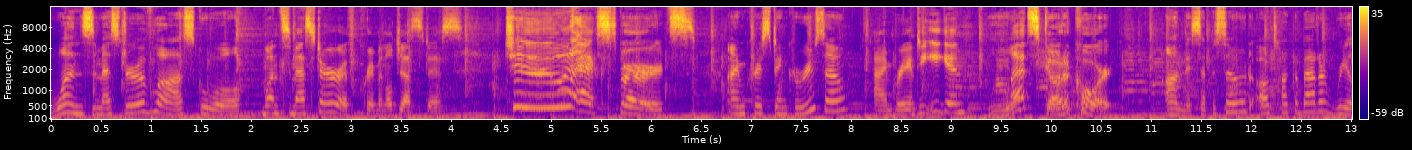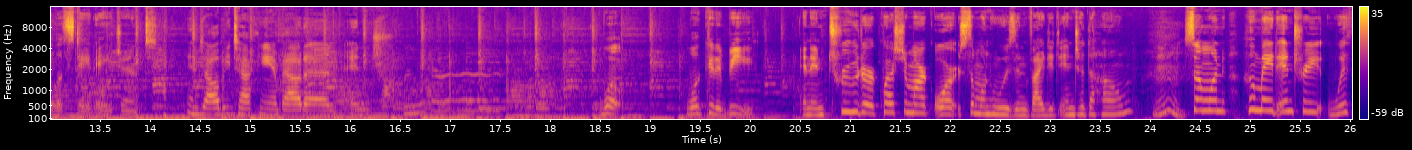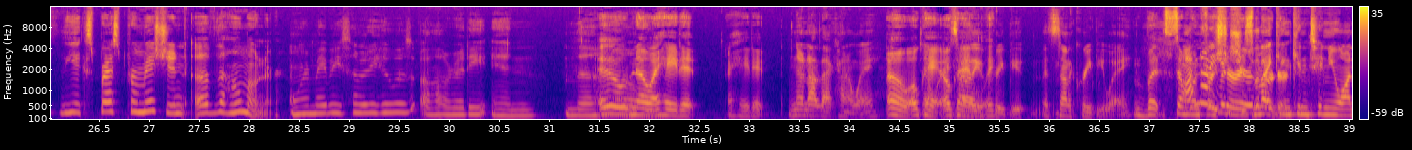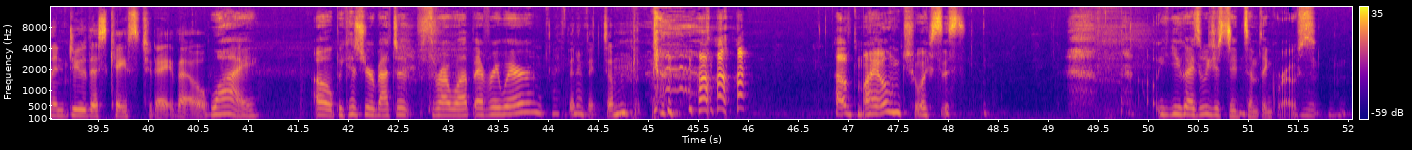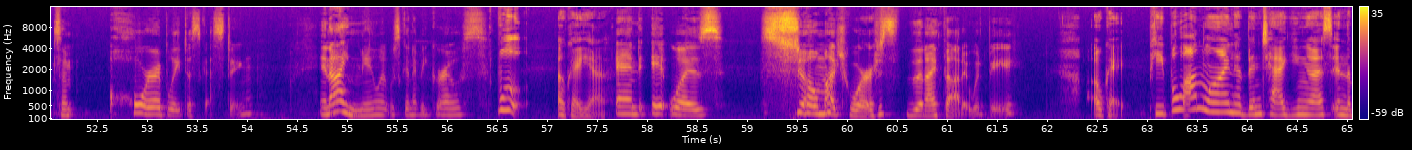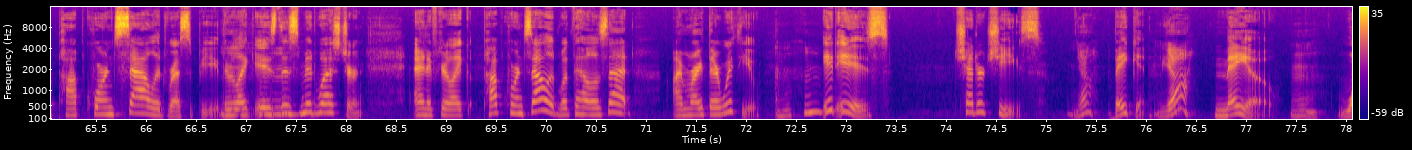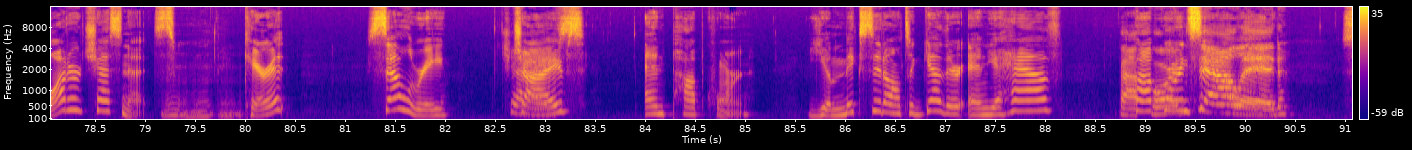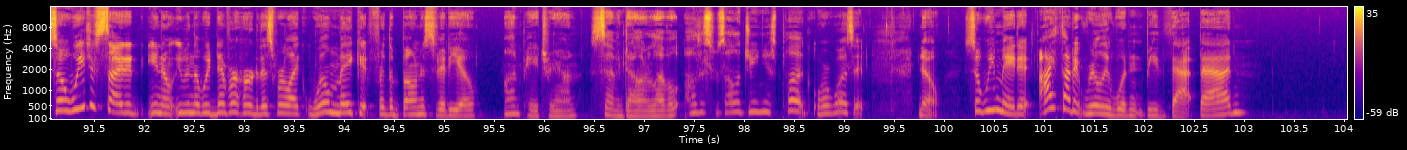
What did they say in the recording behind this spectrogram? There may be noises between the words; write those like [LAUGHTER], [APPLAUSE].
One semester of law school. One semester of criminal justice. Two experts. I'm Kristin Caruso. I'm Brandi Egan. Let's go to court. On this episode, I'll talk about a real estate agent. And I'll be talking about an intruder. Well, what could it be? An intruder question mark or someone who was invited into the home? Hmm. Someone who made entry with the express permission of the homeowner. Or maybe somebody who was already in the. Oh, no. I hate it. I hate it. No, not that kind of way. Oh, okay, No, it's okay, Not like a like- creepy. It's not a creepy way. But someone I'm not for even sure sure is that I can continue on and do this case today, though. Why? Oh, because you're about to throw up everywhere I've been a victim. [LAUGHS] of my own choices. You guys, we just did something gross. Some horribly disgusting, and I knew it was going to be gross, Well, okay, yeah. and it was so much worse than I thought it would be. Okay. People online have been tagging us in the popcorn salad recipe. They're like, is mm-hmm. this Midwestern? And if you're like, popcorn salad, what the hell is that? I'm right there with you. Mm-hmm. It is cheddar cheese, Yeah, bacon, yeah. Mayo, water chestnuts, carrot, celery, chives, and popcorn. You mix it all together and you have Popcorn salad. So we decided, you know, even though we'd never heard of this, we're like, we'll make it for the bonus video on Patreon, $7 level. Oh, this was all a genius plug, or was it? No. So we made it. I thought it really wouldn't be that bad.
